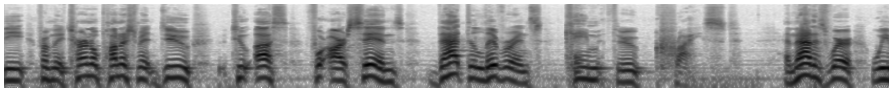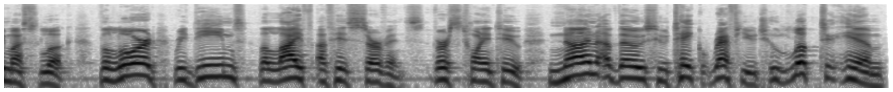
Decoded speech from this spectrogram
the, from the eternal punishment due to us for our sins, that deliverance came through Christ. And that is where we must look. The Lord redeems the life of his servants. Verse 22 None of those who take refuge, who look to him,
